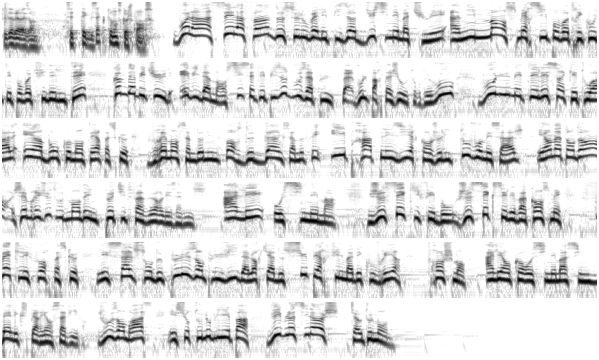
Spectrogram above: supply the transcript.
Vous avez raison. C'est exactement ce que je pense. Voilà, c'est la fin de ce nouvel épisode du Cinéma Tué. Un immense merci pour votre écoute et pour votre fidélité. Comme d'habitude, évidemment, si cet épisode vous a plu, bah, vous le partagez autour de vous, vous lui mettez les 5 étoiles et un bon commentaire parce que vraiment ça me donne une force de dingue, ça me fait hyper plaisir quand je lis tous vos messages. Et en attendant, j'aimerais juste vous demander une petite faveur les amis allez au cinéma. Je sais qu'il fait beau, je sais que c'est les vacances, mais faites l'effort parce que les salles sont de plus en plus vides alors qu'il y a de super films à découvrir. Franchement, allez encore au cinéma, c'est une belle expérience à vivre. Je vous embrasse et surtout n'oubliez pas, vive le cinoche Ciao tout le monde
